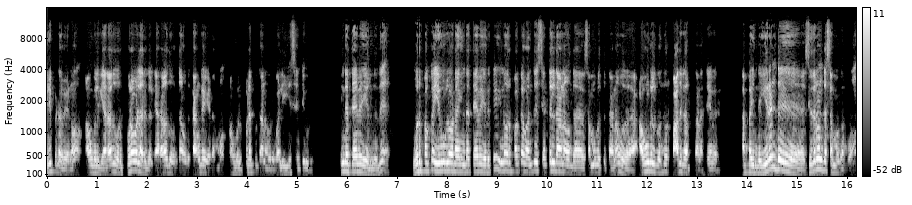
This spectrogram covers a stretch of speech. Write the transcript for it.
இருப்பிடம் வேணும். அவங்களுக்கு யாராவது ஒரு புரவலர்கள் யாராவது வந்து அவங்க தங்க இடமும் அவங்களுக்கு பிழைப்புக்கான ஒரு வழியும் செஞ்சு கொடுக்கும் இந்த தேவை இருந்தது. ஒரு பக்கம் இவங்களோட இந்த தேவை இருக்கு இன்னொரு பக்கம் வந்து செட்டில்டான அந்த சமூகத்துக்கான ஒரு அவங்களுக்கு வந்து ஒரு பாதுகாப்புக்கான தேவை இருக்கு. அப்ப இந்த இரண்டு சிதறுண்ட சமூகமும்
